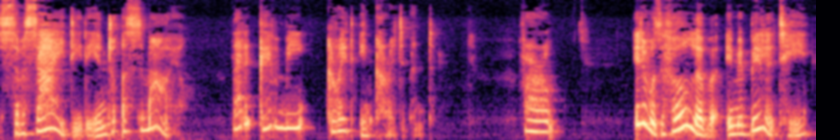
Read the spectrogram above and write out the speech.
subsided into a smile that gave me great encouragement, for it was full of amiability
